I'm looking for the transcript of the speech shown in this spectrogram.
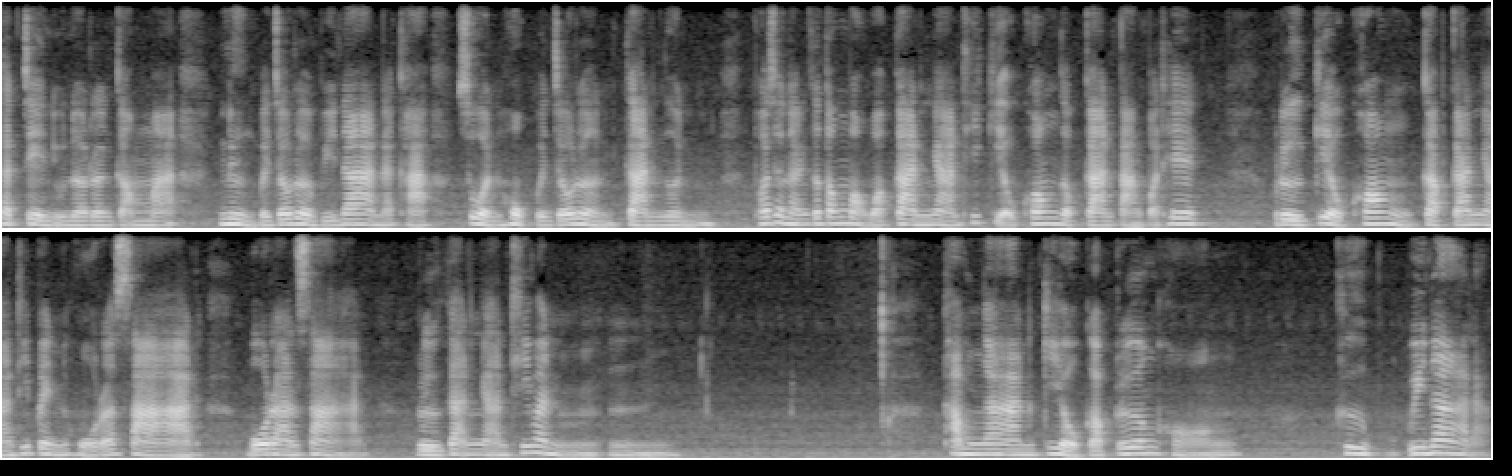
ชัดเจนอยู่ในเรือนกรรมะหนึ่งเป็นเจ้าเรือนวินาศนะคะ ส่วน 6 เป็นเจ้าเรือนการเงิน เพราะฉะนั้นก็ต้องบอกว่าการงานที่เกี่ยวข้องกับการต่างประเทศ หรือเกี่ยวข้องกับการงานที่เป็นโหราศาสตร์ โบราณศาสตร์ หรือการงานที่มันทำงานเกี่ยวกับเรื่องของคือวินาศอะ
